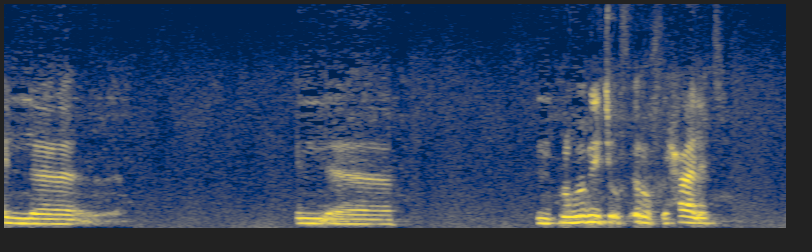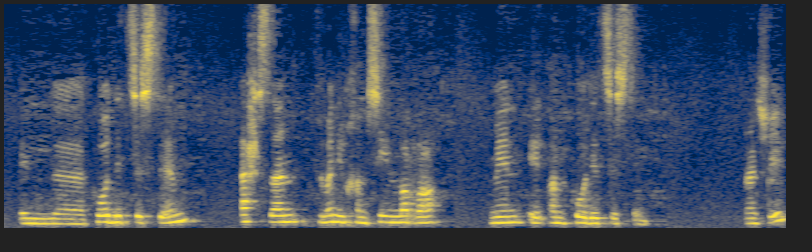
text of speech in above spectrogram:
ال ال probability of error في حالة ال coded system أحسن 58 مرة من ال uncoded system. ماشي؟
